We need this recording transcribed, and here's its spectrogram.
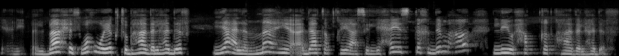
يعني الباحث وهو يكتب هذا الهدف يعلم ما هي أداة القياس اللي حيستخدمها ليحقق هذا الهدف.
